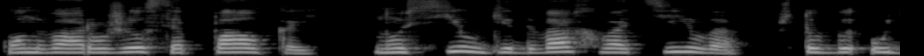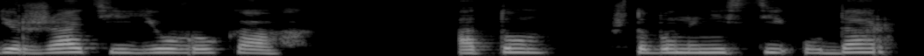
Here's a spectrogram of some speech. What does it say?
Он вооружился палкой, но сил едва хватило, чтобы удержать ее в руках. О том, чтобы нанести удар,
